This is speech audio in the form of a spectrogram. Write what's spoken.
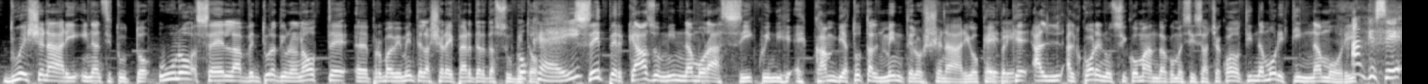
due scenari innanzitutto. Uno, se è l'avventura di una notte, eh, probabilmente lascerei perdere da subito. Ok. Se per caso mi innamorassi, quindi eh, cambia totalmente lo scenario, ok? Vedi. Perché al, al cuore non si comanda, come si sa. Cioè, quando ti innamori, ti innamori. Anche se,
